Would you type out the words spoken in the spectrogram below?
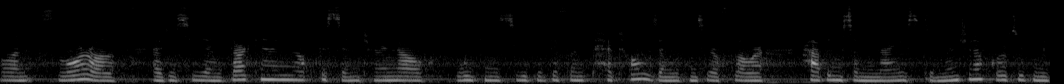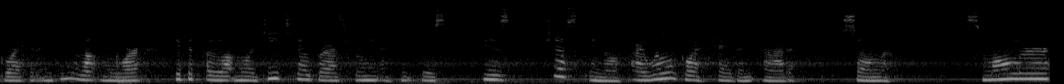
fun floral. As you see, I'm darkening up the center now. We can see the different petals and we can see our flower having some nice dimension. Of course, you can go ahead and do a lot more, give it a lot more detail, but as for me, I think this is just enough. I will go ahead and add some smaller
